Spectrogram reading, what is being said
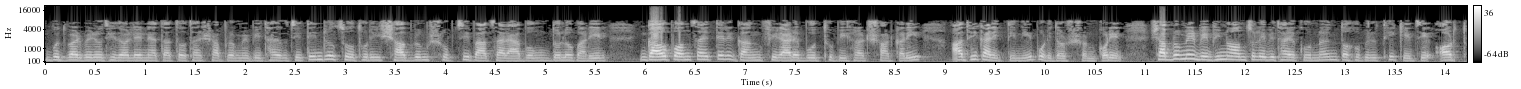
বুধবার বিরোধী দলের নেতা তথা সাব্রমের বিধায়ক জিতেন্দ্র চৌধুরী সাব্রম সবজি বাজার এবং দোলবাড়ির গাঁও পঞ্চায়েতের গাংফিরার বুদ্ধবিহার সরকারি আধিকারিক নিয়ে পরিদর্শন করেন। সাব্রমের বিভিন্ন অঞ্চলে বিধায়ক উন্নয়ন তহবিল থেকে যে অর্থ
